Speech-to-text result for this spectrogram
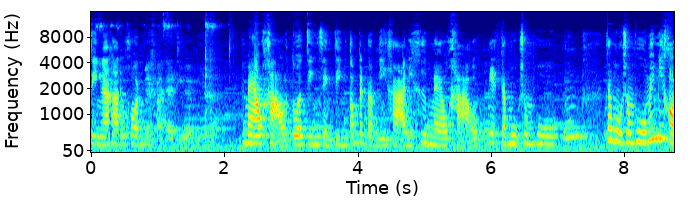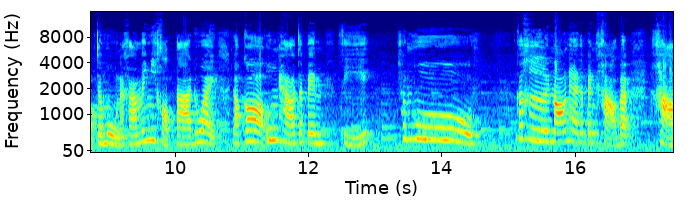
จริงนะคะ ทุกคนไม่ขายแท้จริงแบบนี้นะ แมวขาวตัวจริงเสียงจริงต้องเป็นแบบนี้ค่ะ อันนี้คือแมวขาวเนี่ยจมูกชมพูจมูกชมพูไม่มีขอบจมูกนะคะ ไม่มีขอบตาด้วย แล้วก็อุ้งเท้าจะเป็นสีชมพู ก็คือน้องเนี่ยจะเป็นขาวแบบขาว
